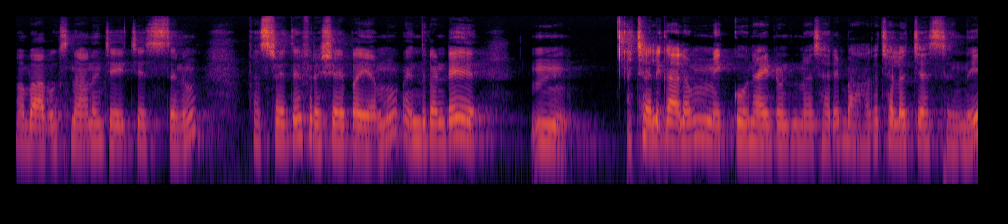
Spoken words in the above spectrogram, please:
మా బాబుకి స్నానం చేయించేస్తాను ఫస్ట్ అయితే ఫ్రెష్ అయిపోయాము. ఎందుకంటే చలికాలం ఎక్కువ నైట్ ఉంటున్నా సరే బాగా చలి వచ్చేస్తుంది.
